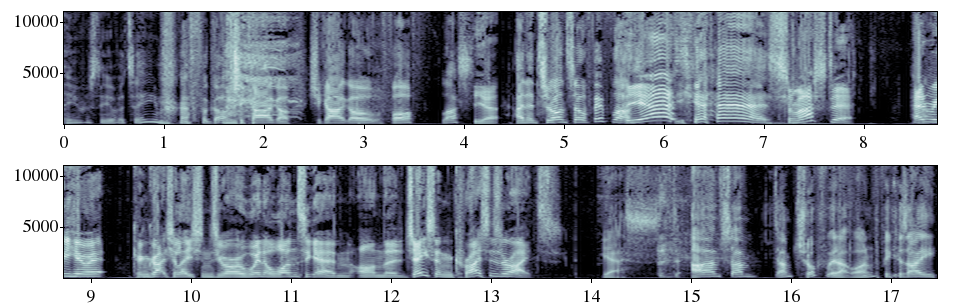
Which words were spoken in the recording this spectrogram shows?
Who was the other team? I forgot. Chicago. Chicago fourth last. Yeah. And then Toronto fifth last. Yes! Yes. Smashed it. Henry Hewitt, congratulations. You are a winner once again on the Jason Kreis is Right. Yes. I'm I'm I'm chuffed with that one because I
